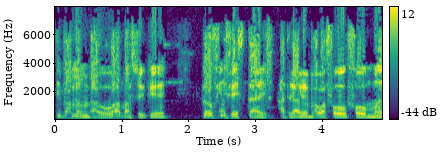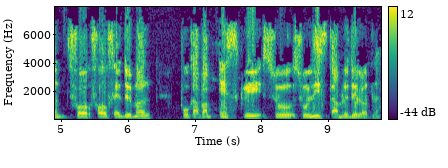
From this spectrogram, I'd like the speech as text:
di pa man barwa parce ke lò fin fè staj a travè barwa fò fè deman pou kapab inskri sou, sou lis table de lot la.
